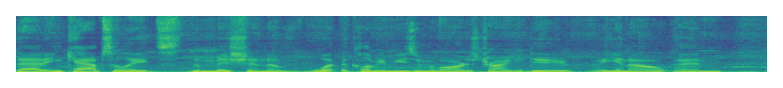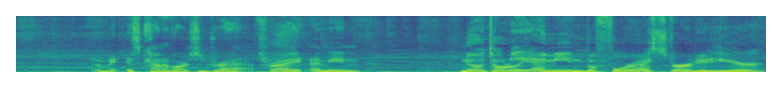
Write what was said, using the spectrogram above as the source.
that encapsulates the mission of what the Columbia Museum of Art is trying to do. You know, and I mean, it's kind of arts and draughts, right? I mean, No, totally. I mean, before I started here,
